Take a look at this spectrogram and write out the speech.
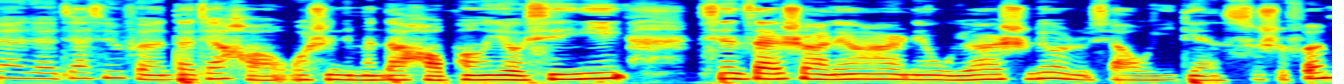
亲爱的嘉兴粉，大家好，我是你们的好朋友新一。现在是二零二二年五月二十六日下午一点四十分。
